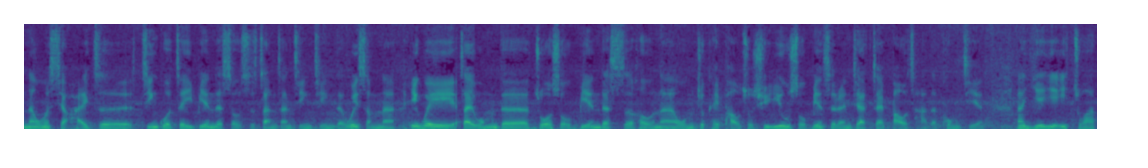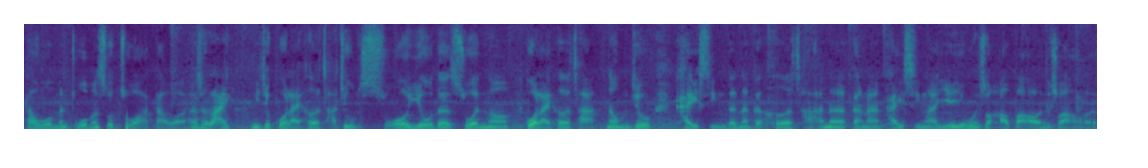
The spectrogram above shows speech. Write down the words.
那我们小孩子经过这一边的时候是战战兢。静静的，为什么呢？因为在我们的左手边的时候呢，我们就可以跑出去；右手边是人家在煲茶的空间。那爷爷一抓到我们，我们说抓到啊，他说来，你就过来喝茶，就所有的孙哦过来喝茶，那我们就开心的那个喝茶，那当然开心了。爷爷问说好不好？你说好了。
